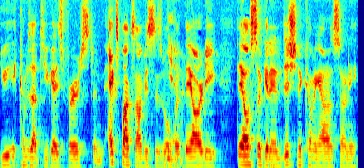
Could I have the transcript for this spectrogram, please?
you. It comes out to you guys first, and Xbox obviously as well. Yeah. But they already they also get in addition to coming out on Sony,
